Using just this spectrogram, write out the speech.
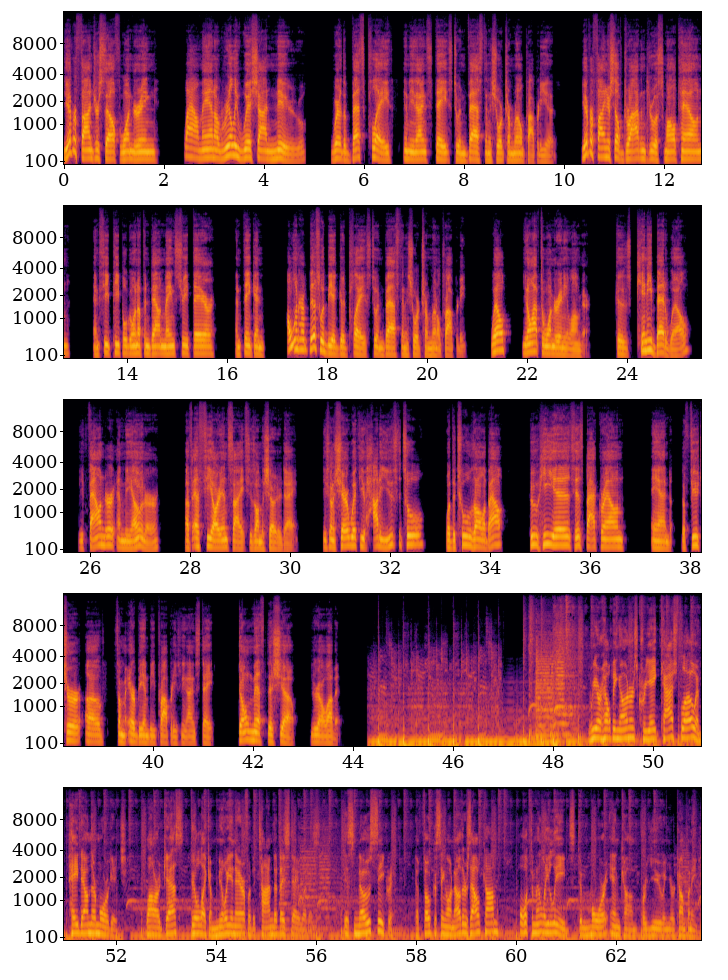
Do you ever find yourself wondering, wow, man, I really wish I knew where the best place in the United States to invest in a short term rental property is? You ever find yourself driving through a small town and see people going up and down Main Street there and thinking, I wonder if this would be a good place to invest in a short term rental property? Well, you don't have to wonder any longer because Kenny Bedwell, the founder and the owner of STR Insights, is on the show today. He's going to share with you how to use the tool, what the tool is all about, who he is, his background, and the future of some Airbnb properties in the United States. Don't miss this show. You're going to love it. We are helping owners create cash flow and pay down their mortgage, while our guests feel like a millionaire for the time that they stay with us. It's no secret that focusing on others' outcome ultimately leads to more income for you and your company.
